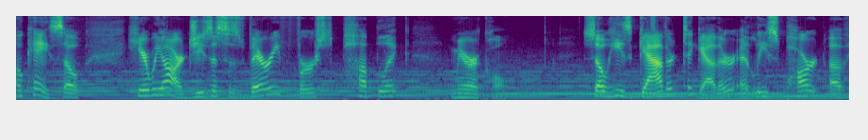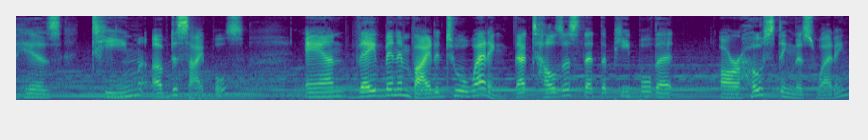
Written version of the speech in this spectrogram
Okay, so here we are, Jesus' very first public miracle. So he's gathered together at least part of his team of disciples, and they've been invited to a wedding. That tells us that the people that are hosting this wedding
